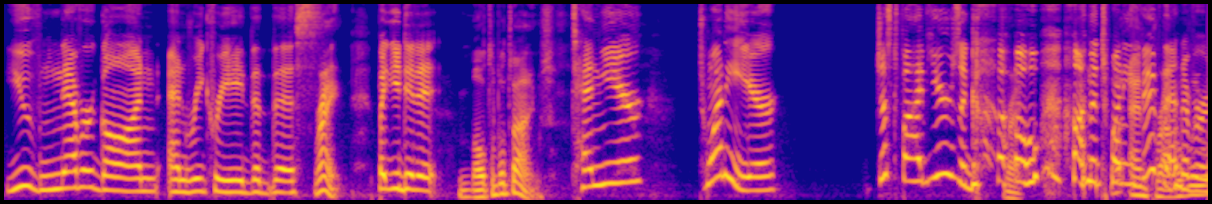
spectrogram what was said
you've never gone and recreated this, Right. but you did it Multiple times. 10 year, 20 year, just five years ago on the 25th and probably anniversary.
